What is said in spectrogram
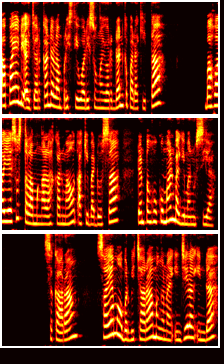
Apa yang diajarkan dalam peristiwa di Sungai Yordan kepada kita? Bahwa Yesus telah mengalahkan maut akibat dosa dan penghukuman bagi manusia. Sekarang, saya mau berbicara mengenai Injil yang indah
